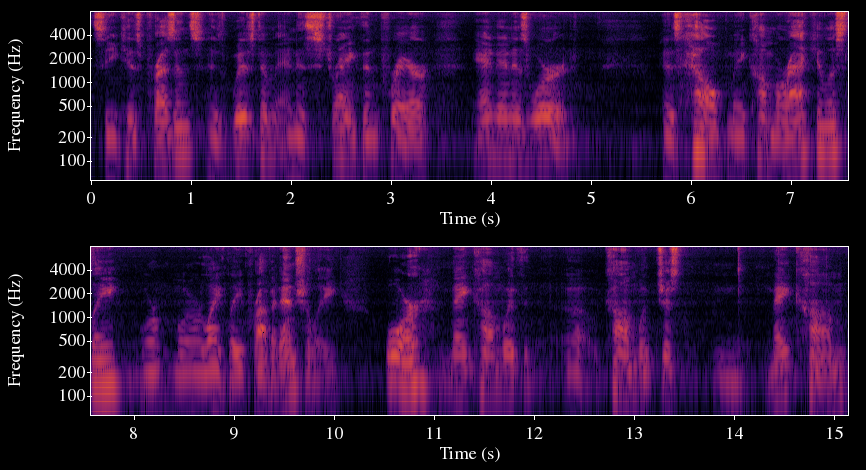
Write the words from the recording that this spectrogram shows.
Seek His presence, His wisdom, and His strength in prayer and in His Word. His help may come miraculously, or more likely providentially, or may come with uh, come with just may come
